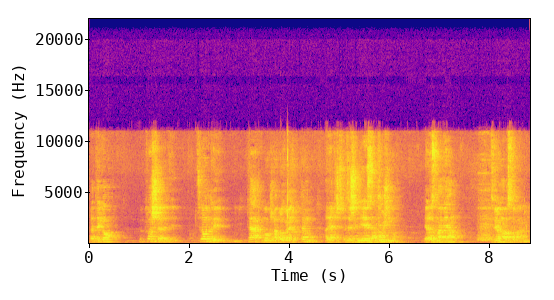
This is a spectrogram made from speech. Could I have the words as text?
Dlatego proszę, drogny, tak, można było rok temu, ale ja też twierdzę, że nie jest za późno. Ja rozmawiam z wieloma osobami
